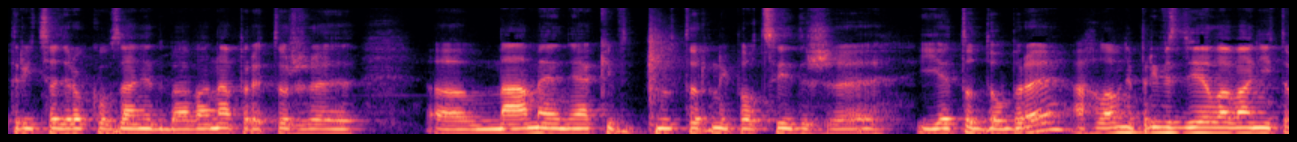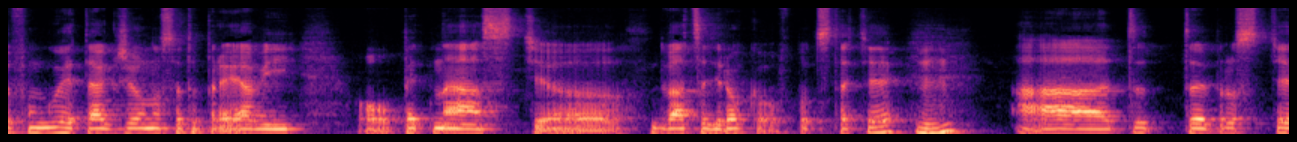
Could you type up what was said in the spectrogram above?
30 rokov zanedbávaná, pretože e, máme nejaký vnútorný pocit, že je to dobré a hlavne pri vzdelávaní to funguje tak, že ono sa to prejaví o 15-20 e, rokov v podstate. Mm-hmm. A to, to je proste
